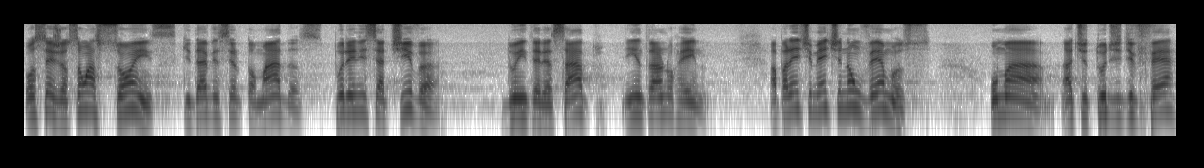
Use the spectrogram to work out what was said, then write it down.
ou seja, são ações que devem ser tomadas por iniciativa do interessado em entrar no reino. Aparentemente não vemos uma atitude de fé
